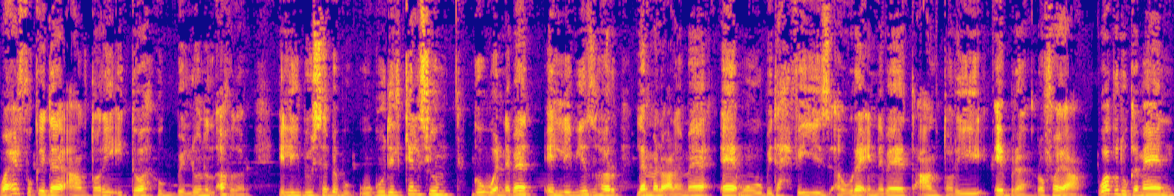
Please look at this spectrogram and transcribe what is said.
وعرفوا كده عن طريق التوهج باللون الأخضر اللي بيسببه وجود الكالسيوم جوه النبات اللي بيظهر لما العلماء قاموا بتحفيز أوراق النبات عن طريق إبرة رفيعة. وجدوا كمان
